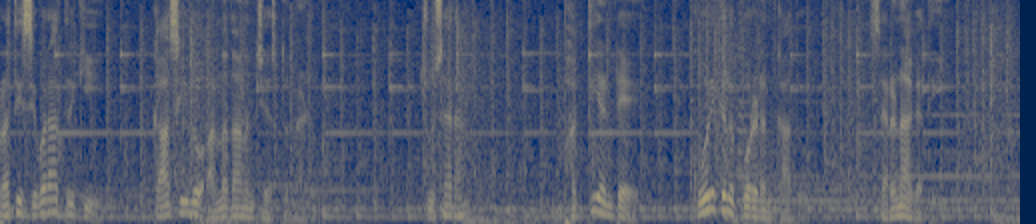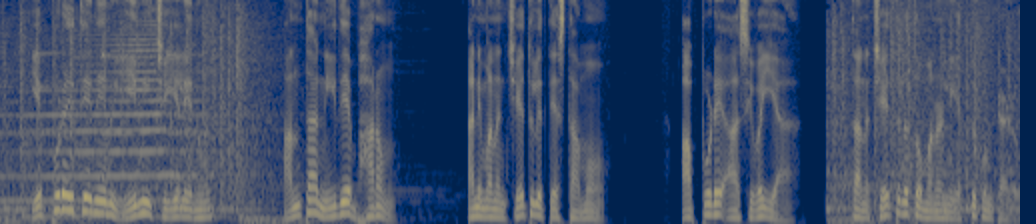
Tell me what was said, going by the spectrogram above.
ప్రతి శివరాత్రికి కాశీలో అన్నదానం చేస్తున్నాడు. చూశారా? భక్తి అంటే కోరికలు కోరడం కాదు శరణాగతి. ఎప్పుడైతే నేను ఏమీ చెయ్యలేను అంతా నీదే భారం అని మనం చేతులెత్తేస్తామో అప్పుడే ఆ శివయ్య తన చేతులతో మనల్ని ఎత్తుకుంటాడు.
